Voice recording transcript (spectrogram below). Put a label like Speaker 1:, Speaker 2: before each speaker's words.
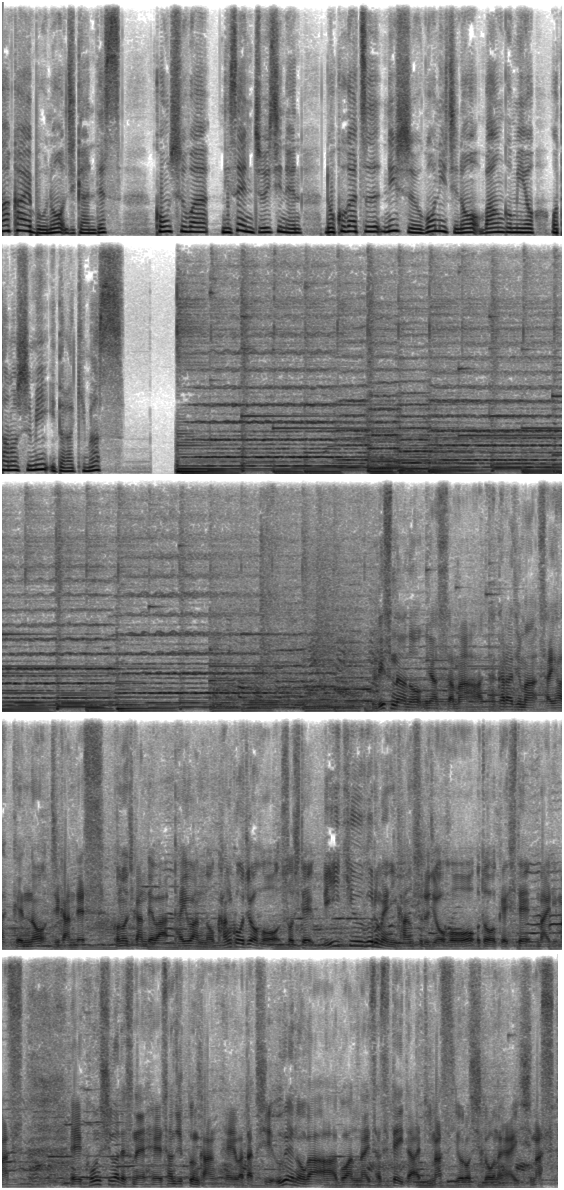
Speaker 1: アーカイブの時間です。今週は2011年6月25日の番組をお楽しみいただきます。
Speaker 2: リスナーの皆様宝島再発見の時間です。この時間では台湾の観光情報そして B 級グルメに関する情報をお届けしてまいります、えー、今週はですね30分間、え、私上野がご案内させていただきます。よろしくお願いします、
